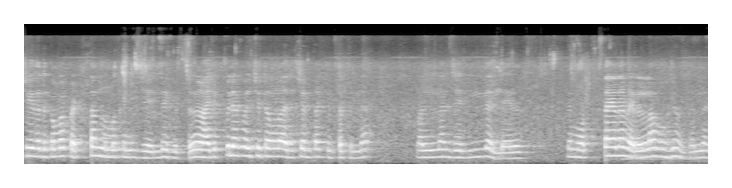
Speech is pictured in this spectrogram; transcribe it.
ചെയ്തെടുക്കുമ്പോൾ പെട്ടെന്ന് നമുക്ക് ഇനി ജെല്ല് കിട്ടും. അരിപ്പിലൊക്കെ വെച്ചിട്ട് നമ്മൾ അരച്ചെടുത്താൽ കിട്ടത്തില്ല. നല്ല ജെല്ലല്ലേ? ഇത് മുട്ടയുടെ വെള്ളം പോലെ ഉണ്ടല്ലേ?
